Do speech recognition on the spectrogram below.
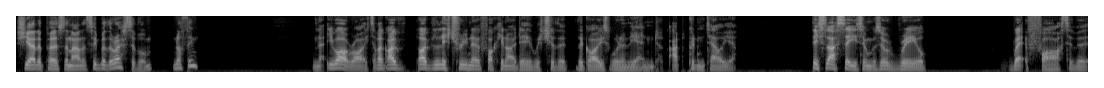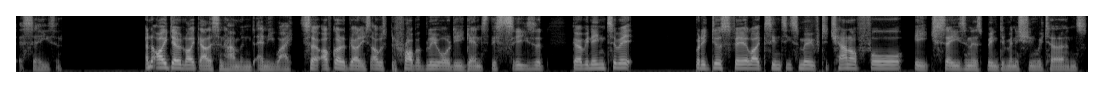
she had a personality, but the rest of them, nothing. No, you are right. Like I've I've literally no fucking idea which of the, the guys won in the end. I couldn't tell you. This last season was a real wet fart of a season. And I don't like Alison Hammond anyway. So I've got to be honest, I was probably already against this season going into it. But it does feel like since it's moved to Channel 4, each season has been diminishing returns.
